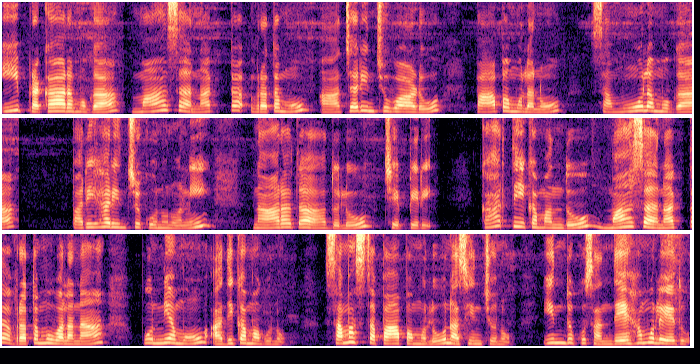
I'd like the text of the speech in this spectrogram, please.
ఈ ప్రకారముగా మాస నక్త వ్రతము ఆచరించువాడు పాపములను సమూలముగా పరిహరించుకునునని నారదాదులు చెప్పిరి. కార్తీకమందు మాస నక్త వ్రతము వలన పుణ్యము అధికమగును. సమస్త పాపములు నశించును. ఇందుకు సందేహము లేదు.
